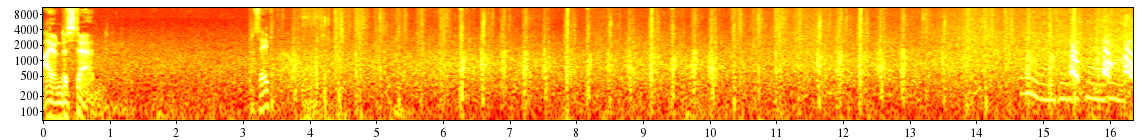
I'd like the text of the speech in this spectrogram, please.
I understand. Safe? Later, I'm here to repair that.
